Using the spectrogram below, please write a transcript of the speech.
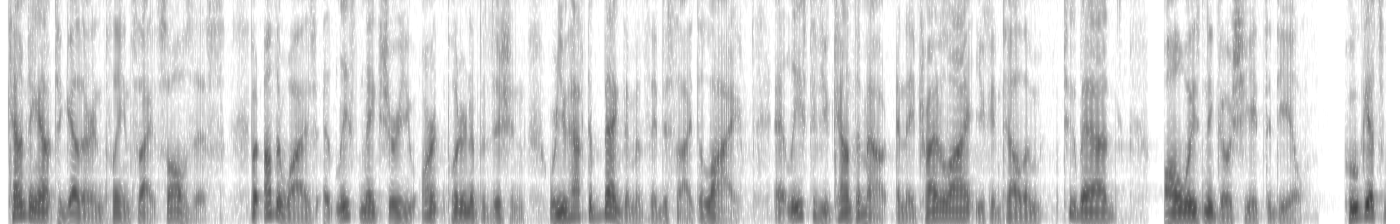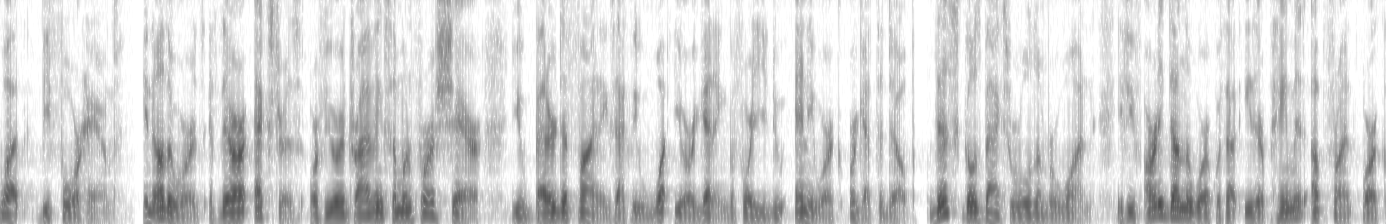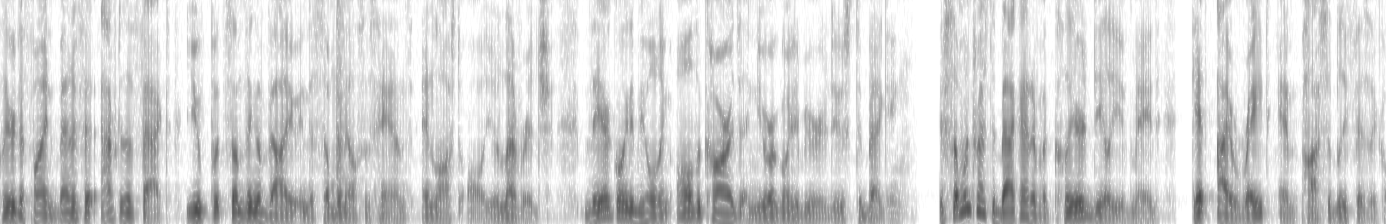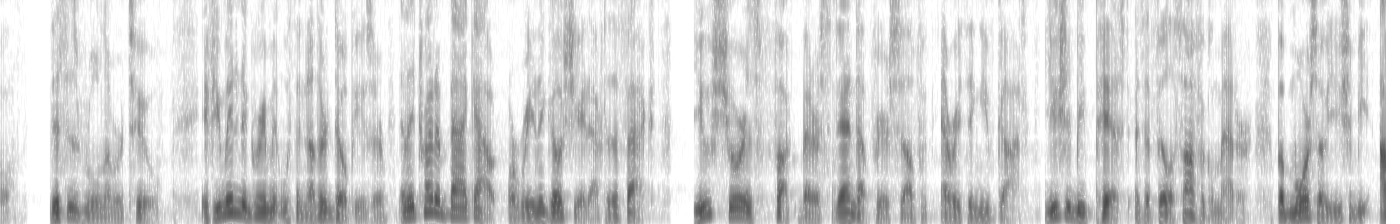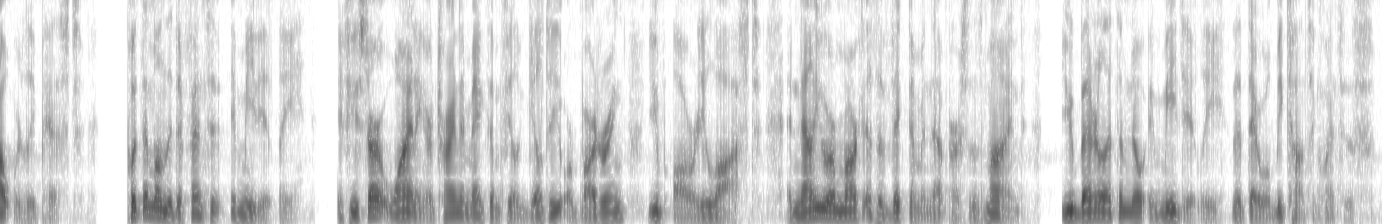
Counting out together in plain sight solves this, but otherwise, at least make sure you aren't put in a position where you have to beg them if they decide to lie. At least if you count them out and they try to lie, you can tell them, too bad. Always negotiate the deal. Who gets what beforehand? In other words, if there are extras or if you are driving someone for a share, you better define exactly what you are getting before you do any work or get the dope. This goes back to rule number one. If you've already done the work without either payment up front or a clear defined benefit after the fact, you've put something of value into someone else's hands and lost all your leverage. They are going to be holding all the cards and you are going to be reduced to begging. If someone tries to back out of a clear deal you've made, get irate and possibly physical. This is rule number two. If you made an agreement with another dope user and they try to back out or renegotiate after the fact, you sure as fuck better stand up for yourself with everything you've got. You should be pissed as a philosophical matter, but more so, you should be outwardly pissed. Put them on the defensive immediately. If you start whining or trying to make them feel guilty or bartering, you've already lost, and now you are marked as a victim in that person's mind. You better let them know immediately that there will be consequences.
